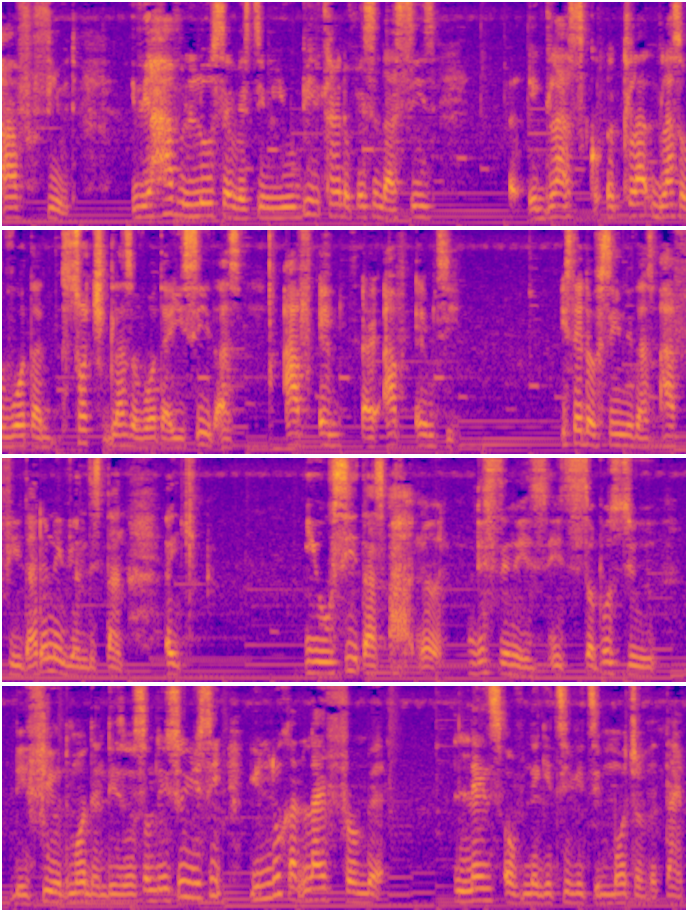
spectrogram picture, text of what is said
half filled if you have low self-esteem you'll be the kind of person that sees a glass a glass of water such glass of water you see it as half empty uh, half empty instead of seeing it as half filled. I don't know if you understand. Like you see it as ah no this thing is it's supposed to be filled more than this or something. So you see you look at life from the lens of negativity much of the time.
